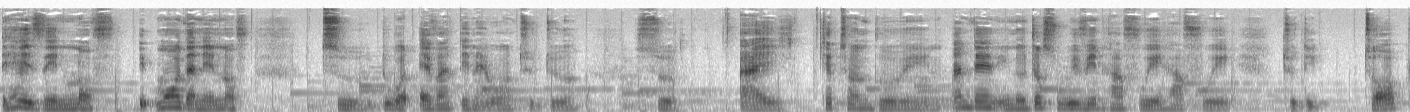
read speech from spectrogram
The hair is enough, more than enough to do whatever thing I want to do. So I kept on going, and then you know, just weaving halfway, halfway to the top.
